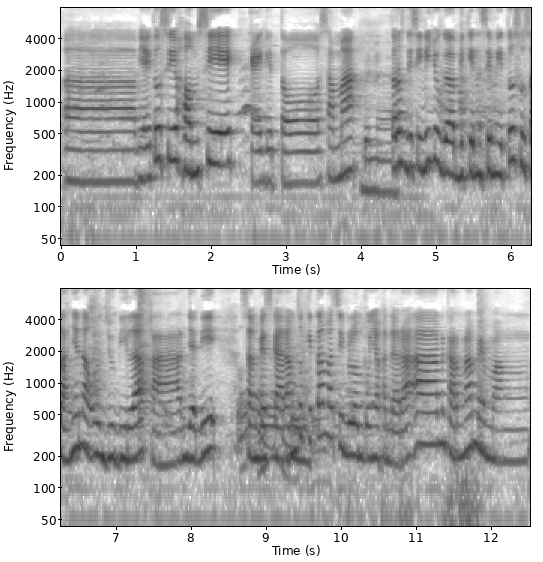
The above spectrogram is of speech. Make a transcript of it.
em, ya itu sih homesick kayak gitu. Sama Bener. terus di sini juga bikin sim itu susahnya naujubillah kan. Jadi sampai sekarang tuh kita masih belum punya kendaraan karena memang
